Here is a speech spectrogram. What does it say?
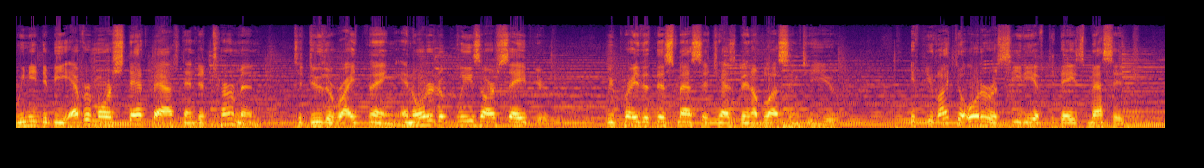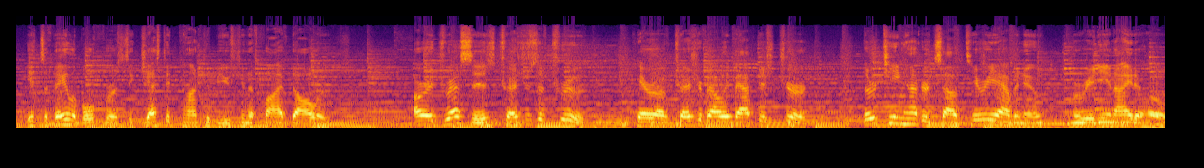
we need to be ever more steadfast and determined to do the right thing in order to please our Savior. We pray that this message has been a blessing to you. If you'd like to order a CD of today's message, it's available for a suggested contribution of $5. Our address is Treasures of Truth, care of Treasure Valley Baptist Church, 1300 South Teare Avenue, Meridian, Idaho,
